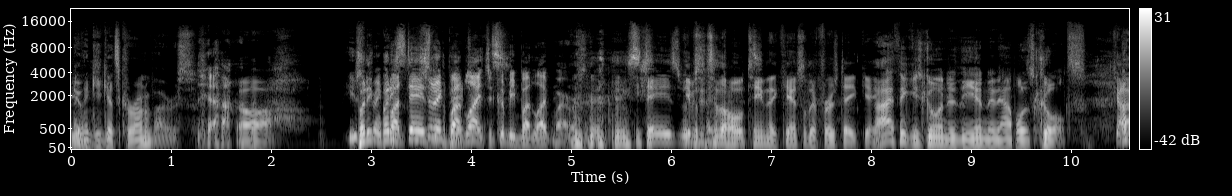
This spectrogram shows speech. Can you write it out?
I think he gets coronavirus. Yeah. Oh, He used But to he- drink but he stays used with drink the Bud Lights. It Patriots. could be Bud Light virus. he stays with gives the it to the whole Patriots. team. They cancel their first eight games. I think he's going to the Indianapolis Colts. God,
